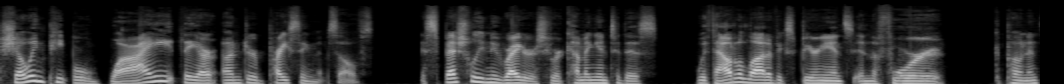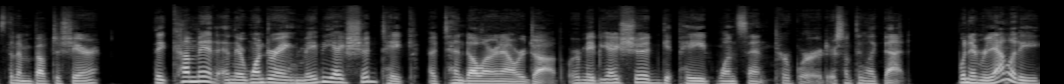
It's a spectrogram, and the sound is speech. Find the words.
showing people why they are underpricing themselves, especially new writers who are coming into this without a lot of experience in the mm-hmm. four components that I'm about to share. They come in and they're wondering, maybe I should take a $10 an hour job, or maybe I should get paid one cent per word or something like that. When in mm-hmm. reality,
